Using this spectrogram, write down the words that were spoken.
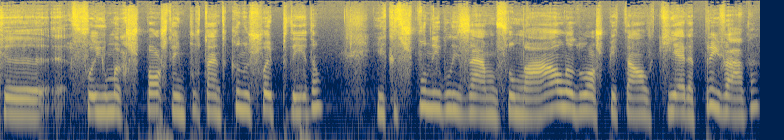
que foi uma resposta importante que nos foi pedida e que disponibilizamos uma ala do hospital que era privada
